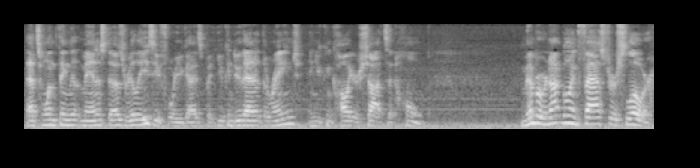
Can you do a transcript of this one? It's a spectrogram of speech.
That's one thing that Mantis does really easy for you guys, but you can do that at the range and you can call your shots at home. Remember, we're not going faster or slower.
